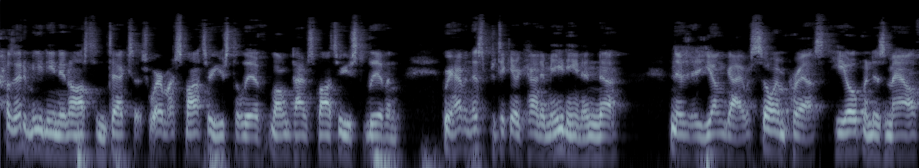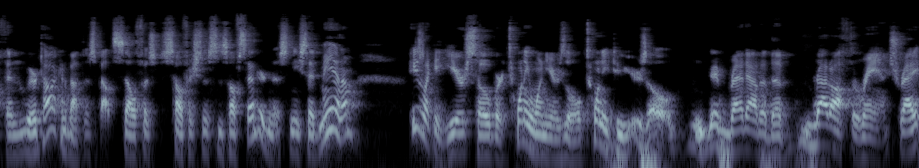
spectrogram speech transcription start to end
I was at a meeting in Austin, Texas, where my sponsor used to live, longtime sponsor used to live, and we were having this particular kind of meeting, and uh, And there's a young guy was so impressed. He opened his mouth, and we were talking about this about selfish, selfishness and self-centeredness. And he said, "Man, I'm." He's like a year sober, 21 years old, 22 years old, right out of the, right off the ranch, right?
